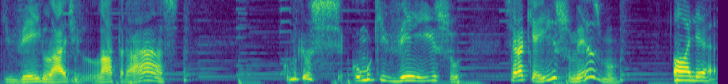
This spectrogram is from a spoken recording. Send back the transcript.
que veio lá de lá atrás? Como que, você, como que vê isso? Será que é isso mesmo? Olha,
